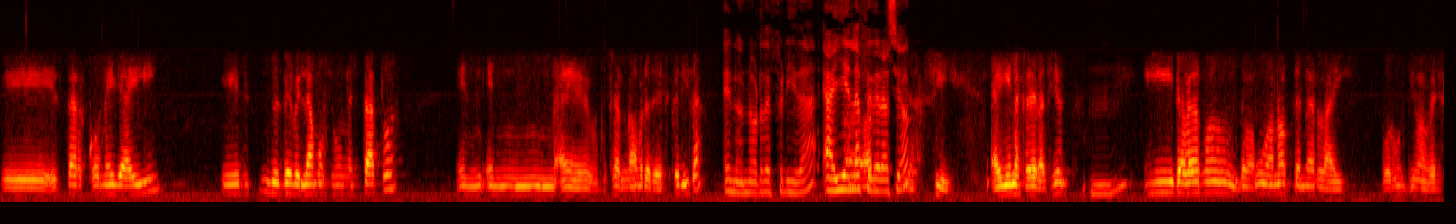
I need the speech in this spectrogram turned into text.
eh, estar con ella ahí. Eh, develamos una estatua en, en eh, o sea, el nombre de Frida. En honor de Frida. ¿Ahí en la Ah, federación? Sí, ahí en la federación. Mm. Y la verdad fue un, un honor tenerla ahí por última vez.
